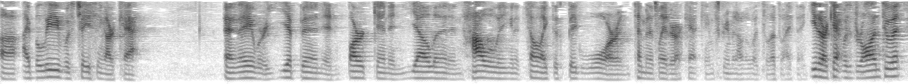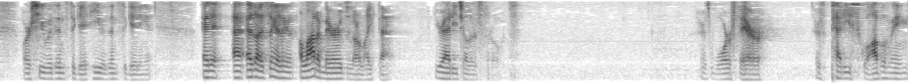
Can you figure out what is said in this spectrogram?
uh, I believe, was chasing our cat and they were yipping and barking and yelling and howling, and it sounded like this big war. And ten minutes later, our cat came screaming out of the woods. So that's what I think. Either our cat was drawn to it, or she was instigate. He was instigating it. And it, as I was thinking, I think a lot of marriages are like that. You're at each other's throats. There's warfare. There's petty squabbling.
